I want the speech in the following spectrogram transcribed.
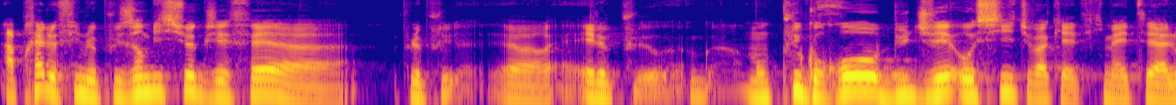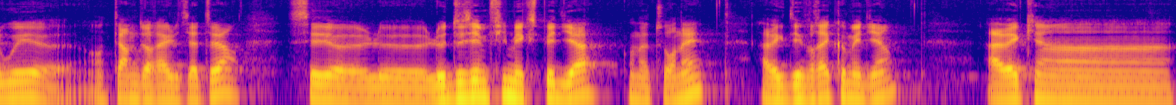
Après, le film le plus ambitieux que j'ai fait, euh, le plus euh, et le plus mon plus gros budget aussi, tu vois, qui, m'a été alloué en termes de réalisateur, c'est le, le deuxième film Expedia qu'on a tourné avec des vrais comédiens, avec un,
